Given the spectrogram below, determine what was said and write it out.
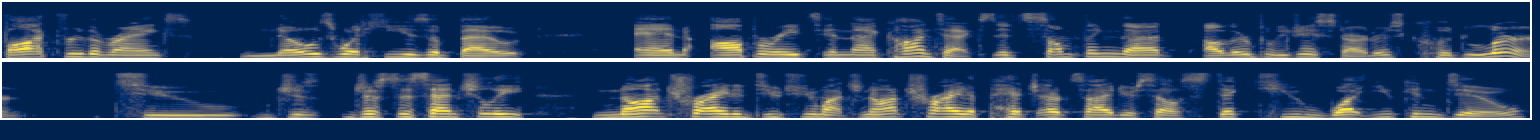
fought through the ranks, knows what he is about, and operates in that context. It's something that other Blue Jay starters could learn to just just essentially not try to do too much, not try to pitch outside yourself. Stick to what you can do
